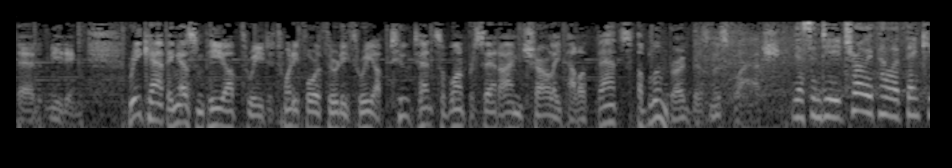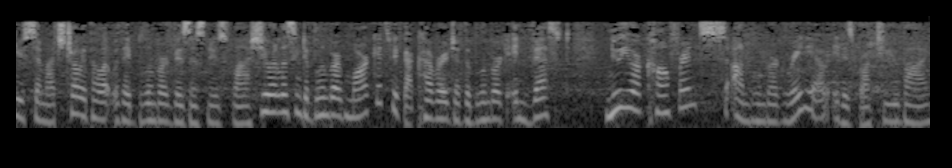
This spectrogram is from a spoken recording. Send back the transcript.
Fed meeting. Recapping S&P up 3 to 2433, up 2 tenths of 1%. I'm Charlie Pellet. That's a Bloomberg Business Flash. Yes, indeed. Charlie Pellet, thank you so much. Charlie Pellet with a Bloomberg Business News Flash. You are listening to Bloomberg Markets. We've got coverage of the Bloomberg Invest New York Conference on Bloomberg Radio. It is brought to you by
